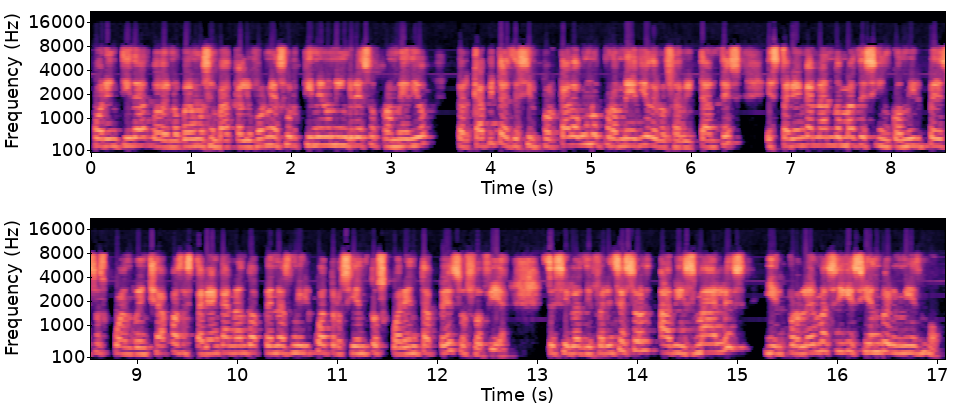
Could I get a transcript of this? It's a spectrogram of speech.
por entidad, bueno, vemos en Baja California Sur, tienen un ingreso promedio per cápita, es decir, por cada uno promedio de los habitantes estarían ganando más de 5 mil pesos, cuando en Chiapas estarían ganando apenas 1.440 pesos, Sofía. Es decir, las diferencias son abismales y el problema sigue siendo el mismo.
